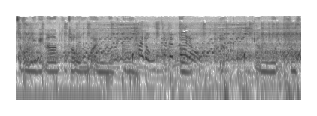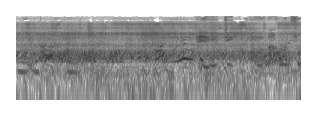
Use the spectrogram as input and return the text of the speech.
Höchste von den Gegnern hat 1100 Leben. Pedals to the Oh, metal. ja. Hatten 500 und Ey, die, die machen uns so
